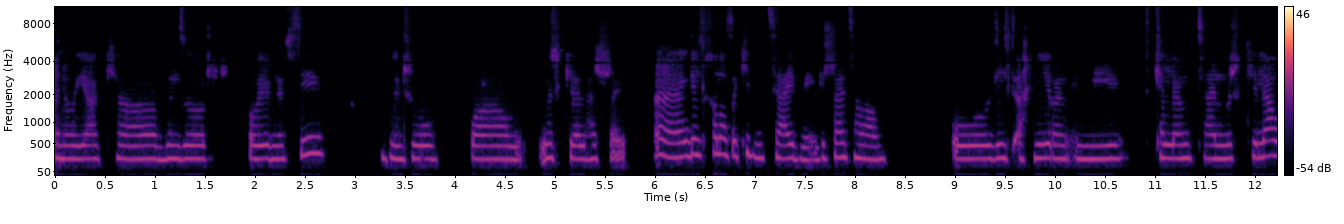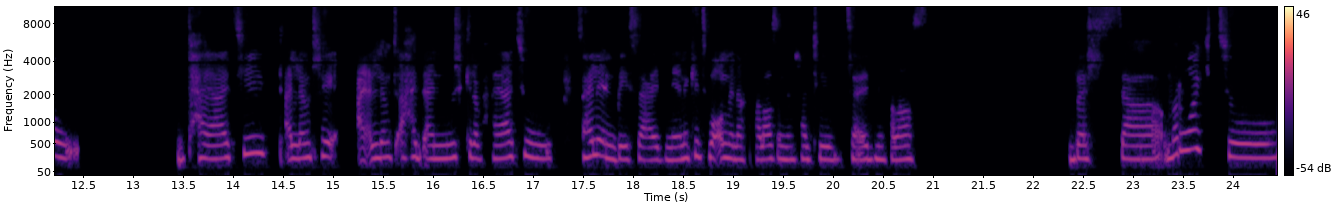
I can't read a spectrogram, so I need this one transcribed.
أنا وياك بنزور طبيب نفسي بنشوف مشكلة لهالشيء أنا قلت خلاص أكيد بتساعدني. قلت لها تمام. وقلت أخيرا إني تكلمت عن مشكلة بحياتي تعلمت شيء علمت أحد عن مشكلة بحياتي وفعلا بيساعدني. أنا كنت مؤمنة خلاص إن خالتي بتساعدني خلاص. بس مر وقت و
